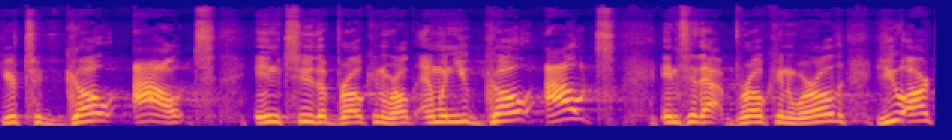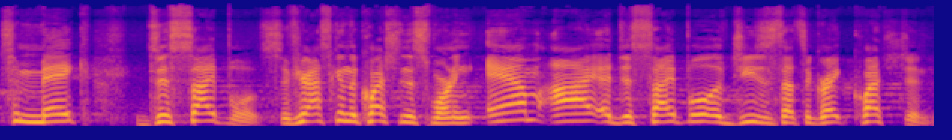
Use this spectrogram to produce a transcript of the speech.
You're to go out into the broken world. And when you go out into that broken world, you are to make disciples. If you're asking the question this morning, Am I a disciple of Jesus? That's a great question.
